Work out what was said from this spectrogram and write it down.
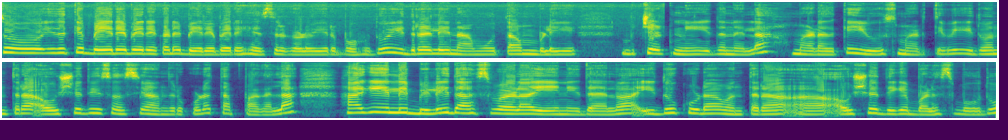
ಸೊ ಇದಕ್ಕೆ ಬೇರೆ ಬೇರೆ ಕಡೆ ಬೇರೆ ಬೇರೆ ಹೆಸರುಗಳು ಇರಬಹುದು. ಇದರಲ್ಲಿ ನಾವು ತಂಬಳಿ, ಚಟ್ನಿ ಇದನ್ನೆಲ್ಲ ಮಾಡೋದಕ್ಕೆ ಯೂಸ್ ಮಾಡ್ತೀವಿ. ಇದೊಂಥರ ಔಷಧಿ ಸಸ್ಯ ಅಂದರೂ ಕೂಡ ತಪ್ಪಾಗಲ್ಲ. ಹಾಗೆ ಇಲ್ಲಿ ಬಿಳಿ ದಾಸವಾಳ ಏನಿದೆ ಅಲ್ವಾ, ಇದು ಕೂಡ ಒಂಥರ ಔಷಧಿಗೆ ಬಳಸ್ಬೋದು.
